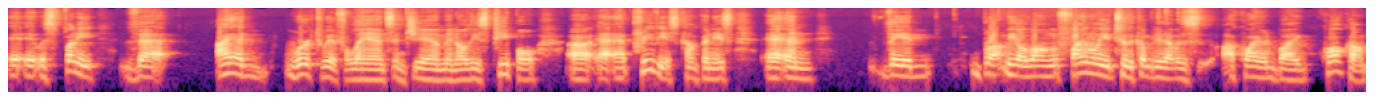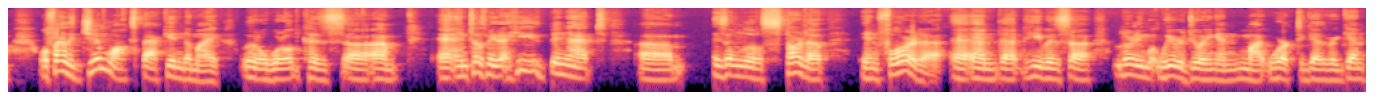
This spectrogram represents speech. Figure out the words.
it, it was funny that I had worked with Lance and Jim and all these people uh, at, at, previous companies, and they had brought me along finally to the company that was acquired by Qualcomm. Well, finally, Jim walks back into my little world because uh, um, and tells me that he's been at um, his own little startup in Florida and that he was uh, learning what we were doing and might work together again.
